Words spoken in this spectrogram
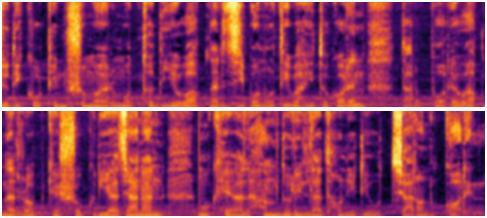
যদি কঠিন সময়ের মধ্য দিয়েও আপনার জীবন অতিবাহিত করেন, তারপরেও আপনার রবকে সুক্রিয়া জানান। মুখে আলহামদুলিল্লাহ ধ্বনিটি উচ্চারণ করেন।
